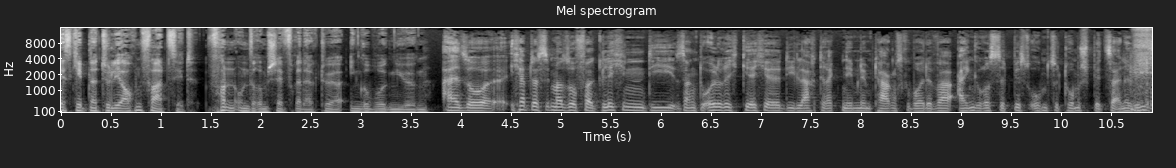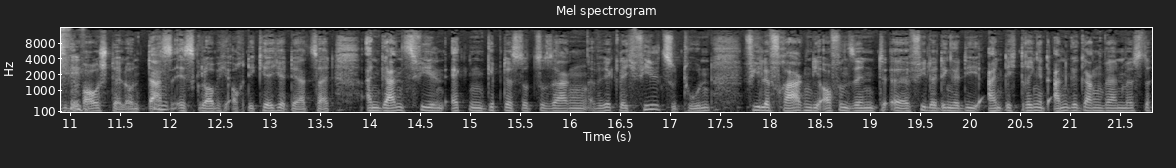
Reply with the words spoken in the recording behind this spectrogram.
Es gibt natürlich auch ein Fazit von unserem Chefredakteur Ingo Brüggenjürgen. Also ich habe das immer so verglichen, die St. Ulrich-Kirche, die lag direkt neben dem Tagungsgebäude, war eingerüstet bis oben zur Turmspitze, eine riesige Baustelle. Und das ist, glaube ich, auch die Kirche derzeit. An ganz vielen Ecken gibt es sozusagen wirklich viel zu tun. Viele Fragen, die offen sind, äh, viele Dinge, die eigentlich dringend angegangen werden müsste.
